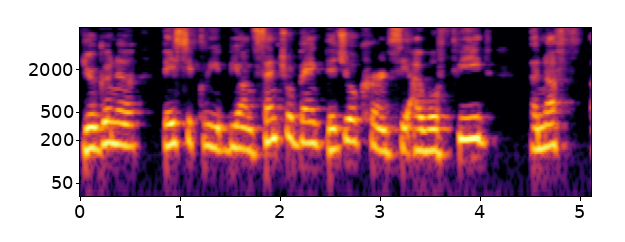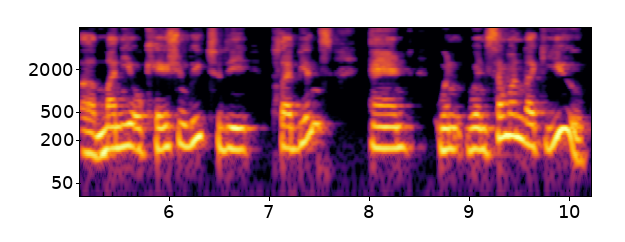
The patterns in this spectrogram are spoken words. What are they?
You're going to basically be on central bank digital currency. I will feed enough uh, money occasionally to the plebeians. And when when someone like you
